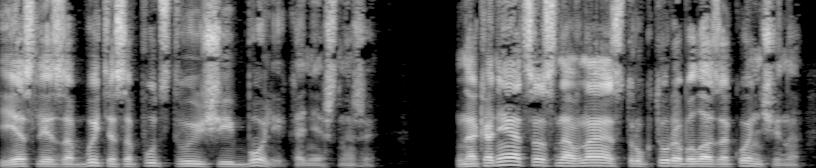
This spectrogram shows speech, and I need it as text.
Если забыть о сопутствующей боли, конечно же. Наконец, основная структура была закончена –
